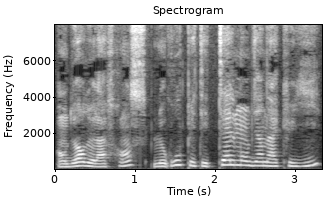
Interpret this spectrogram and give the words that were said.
en dehors de la France, le groupe était tellement bien accueilli,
